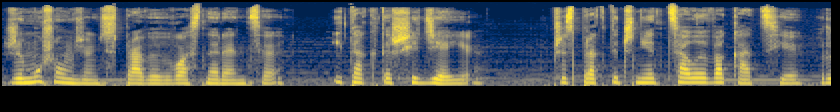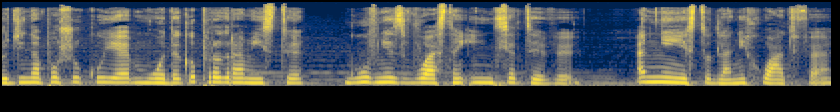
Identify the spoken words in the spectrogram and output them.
że muszą wziąć sprawy w własne ręce i tak też się dzieje. Przez praktycznie całe wakacje rodzina poszukuje młodego programisty głównie z własnej inicjatywy, a nie jest to dla nich łatwe,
